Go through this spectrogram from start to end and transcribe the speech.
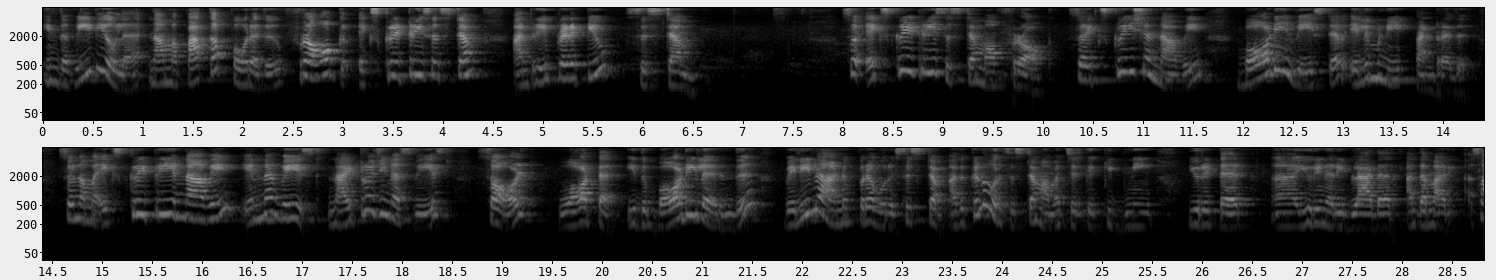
இந்த வீடியோவில் நாம் பார்க்க போகிறது frog excretory system and reproductive system so excretory system of frog so எக்ஸ்கிரீஷன்னாவே பாடி வேஸ்ட்டை எலிமினேட் பண்ணுறது ஸோ நம்ம எக்ஸ்கிரிட்ரின்னாவே என்ன waste nitrogenous waste salt water இது பாடியில இருந்து வெளியில் அனுப்புகிற ஒரு சிஸ்டம் அதுக்குன்னு ஒரு சிஸ்டம் அமைச்சிருக்கு. கிட்னி யூரிட்டர் யூரினரி பிளாடர் அந்த மாதிரி. ஸோ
